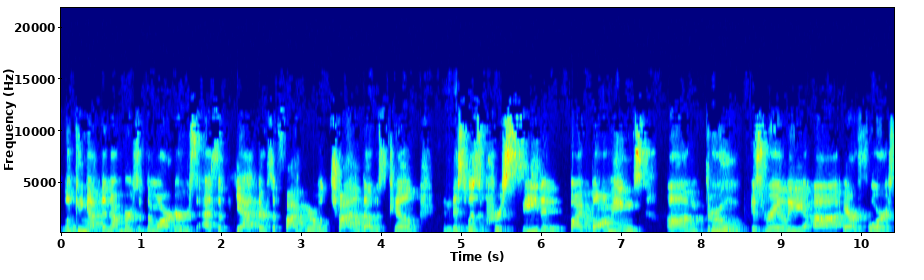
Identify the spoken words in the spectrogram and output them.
looking at the numbers of the martyrs as of yet, there's a five year old child that was killed. And this was preceded by bombings um, through Israeli uh, Air Force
